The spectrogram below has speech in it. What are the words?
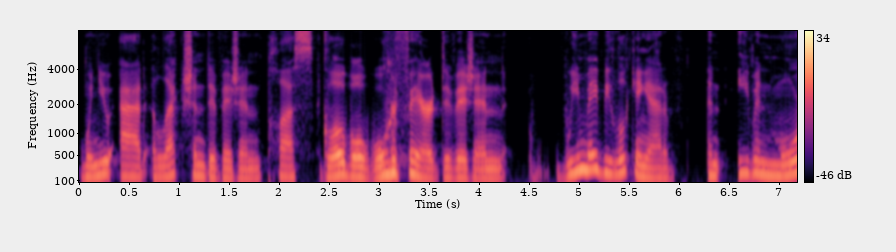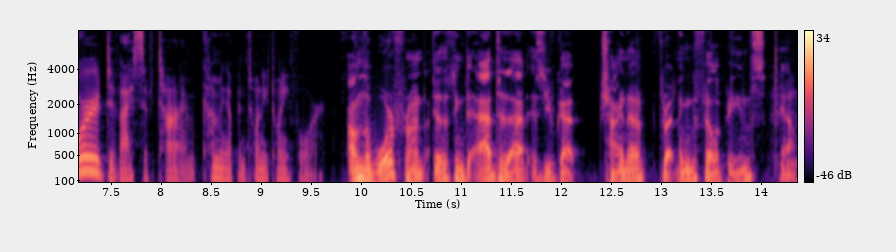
when you add election division plus global warfare division, we may be looking at an even more divisive time coming up in 2024. On the war front, the other thing to add to that is you've got China threatening the Philippines, yeah.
